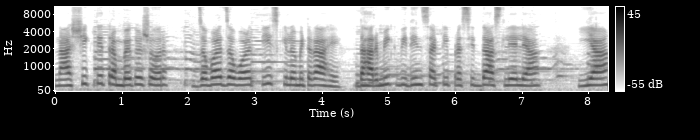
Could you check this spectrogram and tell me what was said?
नाशिक ते त्र्यंबकेश्वर जवळजवळ तीस किलोमीटर आहे. धार्मिक विधींसाठी प्रसिद्ध असलेल्या या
